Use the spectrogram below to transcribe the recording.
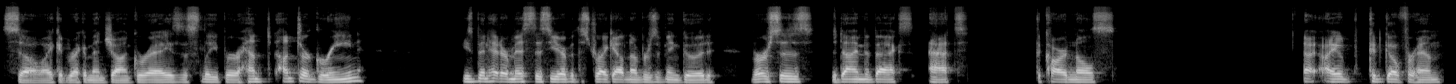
So I could recommend Jon Gray as a sleeper. Hunter Greene, he's been hit or miss this year, but the strikeout numbers have been good versus the Diamondbacks at the Cardinals. I, I could go for him,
